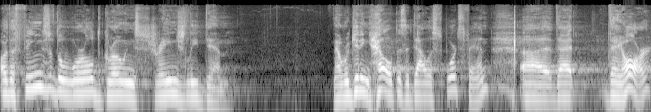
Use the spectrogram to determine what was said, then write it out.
are the things of the world growing strangely dim? Now, we're getting help as a Dallas sports fan uh, that they are,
